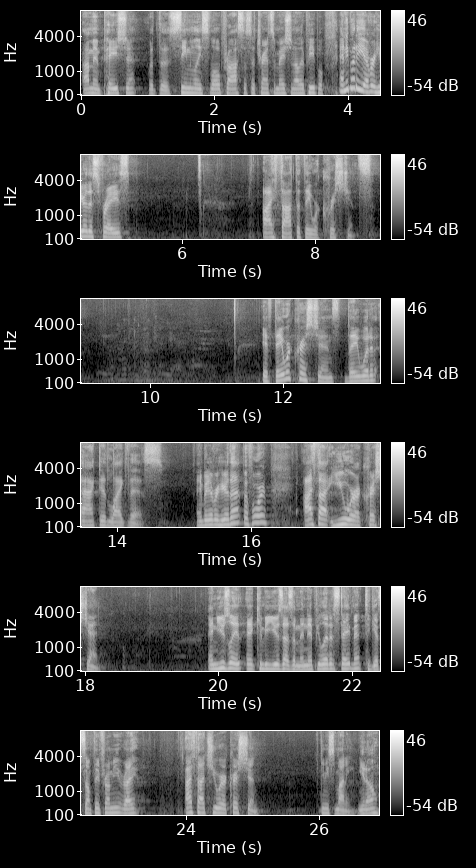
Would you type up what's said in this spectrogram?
I'm impatient with the seemingly slow process of transformation in other people. Anybody ever hear this phrase? I thought that they were Christians. If they were Christians, they would have acted like this. Anybody ever hear that before? I thought you were a Christian. And usually it can be used as a manipulative statement to get something from you, right? I thought you were a Christian. Give me some money, you know?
